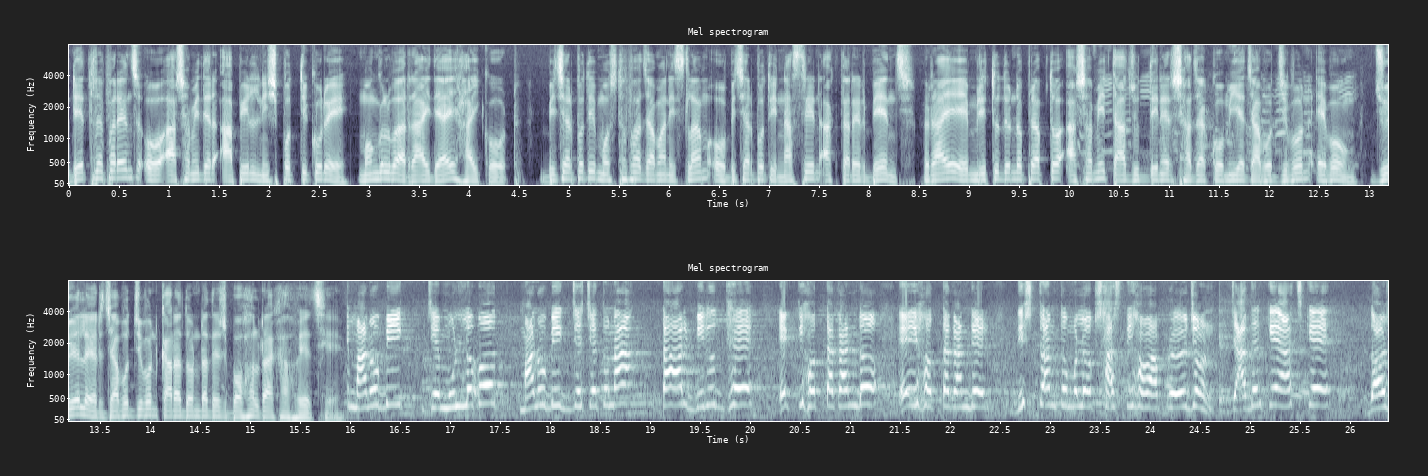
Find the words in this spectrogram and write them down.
ডেথ রেফারেন্স ও আসামিদের আপিল নিষ্পত্তি করে মঙ্গলবার রায় দেয় হাইকোর্ট। বিচারপতি মোস্তফা জামান ইসলাম ও বিচারপতি নাসরিন আক্তারের বেঞ্চ রায়ে মৃত্যুদণ্ডপ্রাপ্ত আসামি তাজউদ্দিনের সাজা কমিয়ে যাবজ্জীবন এবং জুয়েলের যাবজ্জীবন কারাদণ্ডাদেশ বহাল রাখা হয়েছে। মানবিক যে মূল্যবোধ, মানবিক যে চেতনা, তার বিরুদ্ধে একটি হত্যাকাণ্ড, এই হত্যাকাণ্ডের দৃষ্টান্তমূলক শাস্তি হওয়া প্রয়োজন। যাদেরকে আজকে দশ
